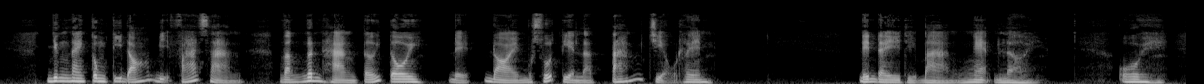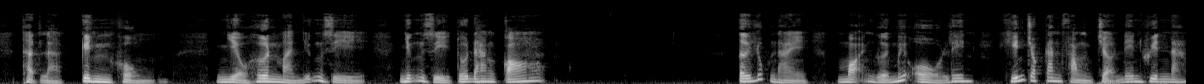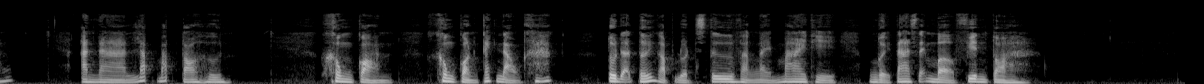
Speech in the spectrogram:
nhưng nay công ty đó bị phá sản và ngân hàng tới tôi để đòi một số tiền là 8 triệu ren. Đến đây thì bà nghẹn lời. Ôi, thật là kinh khủng, nhiều hơn mà những gì, những gì tôi đang có. Tới lúc này, mọi người mới ồ lên, khiến cho căn phòng trở nên huyên náo. Anna lắp bắp to hơn. Không còn, không còn cách nào khác. Tôi đã tới gặp luật sư và ngày mai thì người ta sẽ mở phiên tòa.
